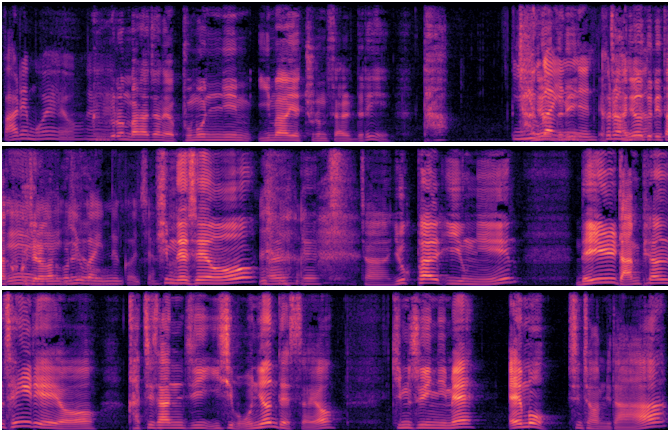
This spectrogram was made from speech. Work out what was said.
말해 뭐해요. 예. 그, 그런 말 하잖아요. 부모님 이마에 주름살들이 다 이유가 자녀들이- 있는 예, 그런 자녀들이 다 갖고 지나가는 거네요. 이유가 있는 거죠. 힘내세요. 예, 예. 자, 6826님. 내일 남편 생일이에요. 같이 산 지 25년 됐어요. 김수희님의 에모 신청합니다.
